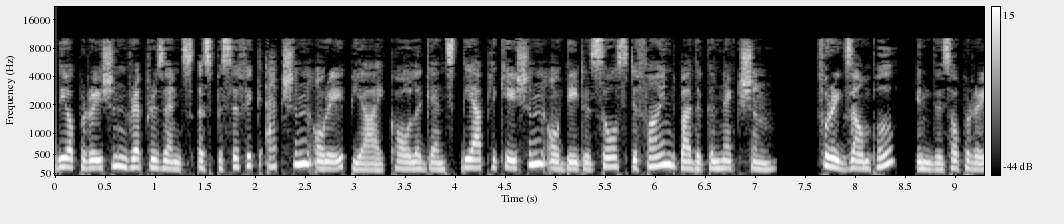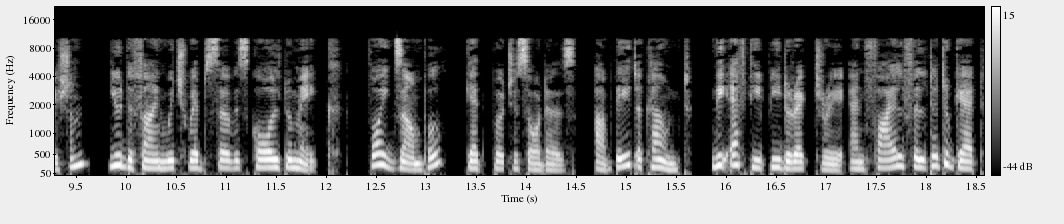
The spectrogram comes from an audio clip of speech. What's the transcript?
The operation represents a specific action or API call against the application or data source defined by the connection. For example, in this operation, you define which web service call to make. For example, get purchase orders, update account, the FTP directory and file filter to get,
